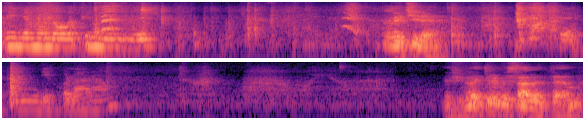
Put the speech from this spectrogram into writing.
prindem în două triunghiuri Pe cine? perpendiculara. Deci noi trebuie să arătăm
